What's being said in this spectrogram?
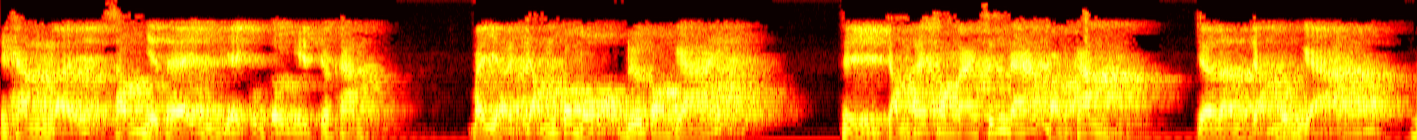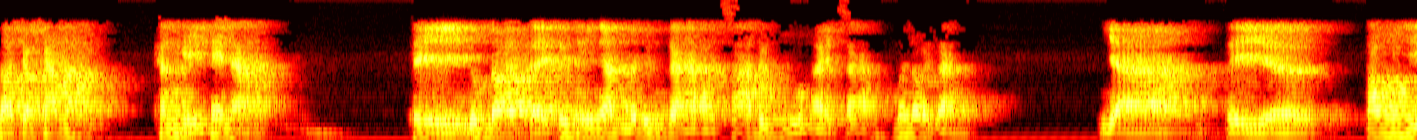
Thì khanh lại sống như thế như vậy cũng tội nghiệp cho khanh. Bây giờ chậm có một đứa con gái thì chậm thấy không ai xứng đáng bằng khanh cho nên chậm muốn gả nó cho khanh. Khanh nghĩ thế nào? Thì lúc đó tể tướng yến anh mới đứng ra xá đức vua hai xá, mới nói rằng dạ thì ờ, tâu với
